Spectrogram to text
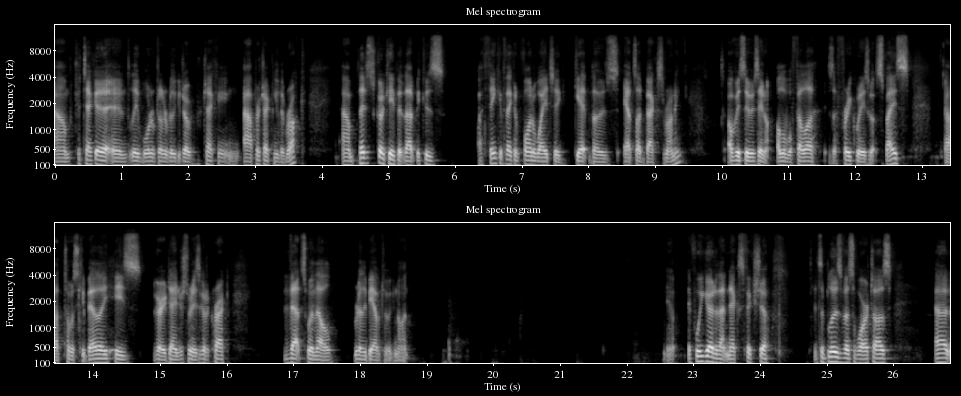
Um, Koteka and Lee Warner have done a really good job of protecting uh, protecting the ruck. Um, they just got to keep it that because I think if they can find a way to get those outside backs running, obviously we've seen Oliver Feller is a freak when he's got space. Uh, Thomas Kibele, he's very dangerous when he's got a crack. That's when they'll really be able to ignite. Now, if we go to that next fixture, it's a Blues versus Waratahs. Uh,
